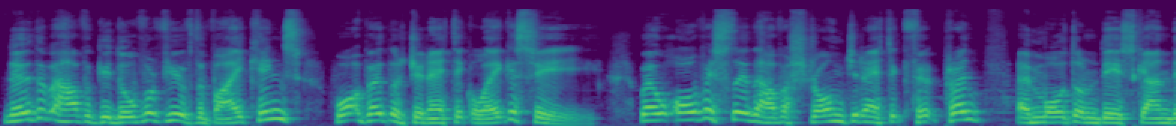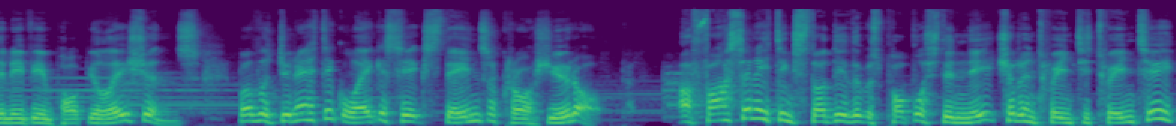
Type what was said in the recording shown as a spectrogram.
Now that we have a good overview of the Vikings, what about their genetic legacy? Well, obviously they have a strong genetic footprint in modern day Scandinavian populations, but their genetic legacy extends across Europe. A fascinating study that was published in Nature in 2020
